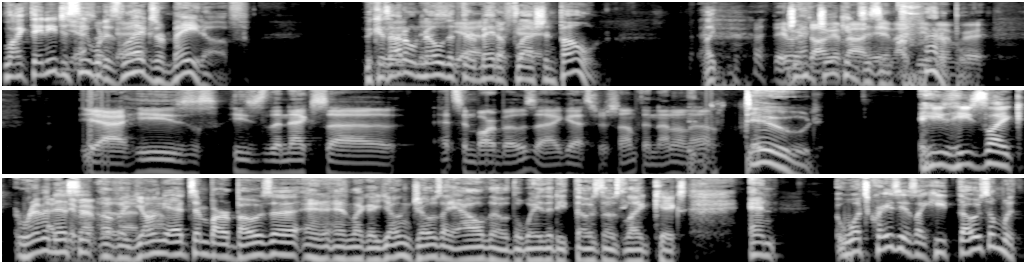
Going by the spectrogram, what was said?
Like they need to see Yes, what his legs are made of. Because I don't know that Goodness, they're yes, made of flesh and bone. Like They Jack Jenkins about is him. Incredible. Yeah, he's he's the next uh, Edson Barboza, I guess, or something. I don't know. Dude. He's he's like reminiscent of a young now. Edson Barboza and, and like a young Jose Aldo, the way that he throws those leg kicks. And what's crazy is like he throws them with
